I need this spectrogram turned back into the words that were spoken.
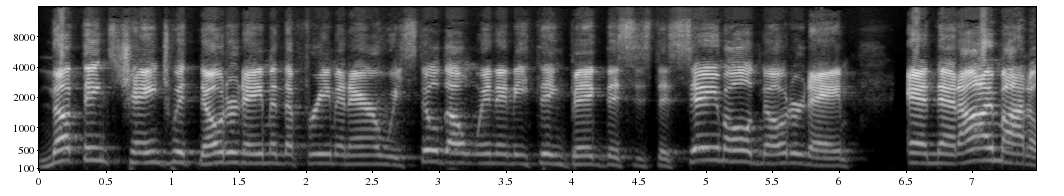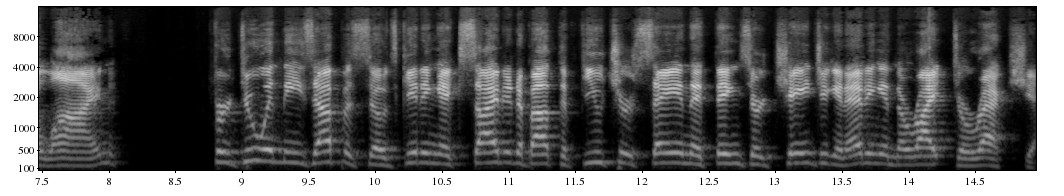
Nothing's changed with Notre Dame in the Freeman era. We still don't win anything big. This is the same old Notre Dame. And that I'm out of line for doing these episodes, getting excited about the future, saying that things are changing and heading in the right direction.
